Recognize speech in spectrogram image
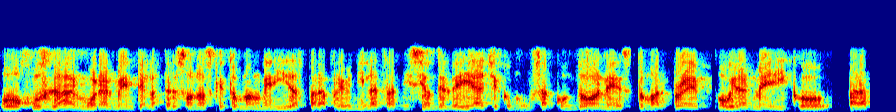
o juzgar moralmente a las personas que toman medidas para prevenir la transmisión del VIH, como usar condones, tomar PrEP o ir al médico para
